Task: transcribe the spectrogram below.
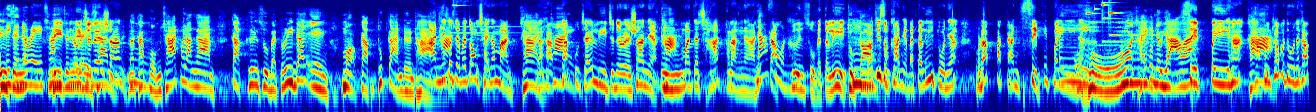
Regeneration regeneration นะครับผมชาร์จพลังงานกลับคืนสู่แบตเตอรี่ได้เองเหมาะกับทุกการเดินทาง อันนี้ก็จะไม่ต้องใช้น้ำมันใช่นะครับใช่ถ้าคุณใช้ regeneration เนี่ยค่ะมันจะชาร์จพลังงานให้น่ากลับสนคืนสู่แบตเตอรี่ถูกต้อง แล้วที่สำคัญเนี่ยแบตเตอรี่ตัวเนี้ยรับประกัน 10 10ปีปีนะโอ้โห ใช้กันยาวๆอะ10 ปีฮะครับคุณเข้ามาดูนะครับ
